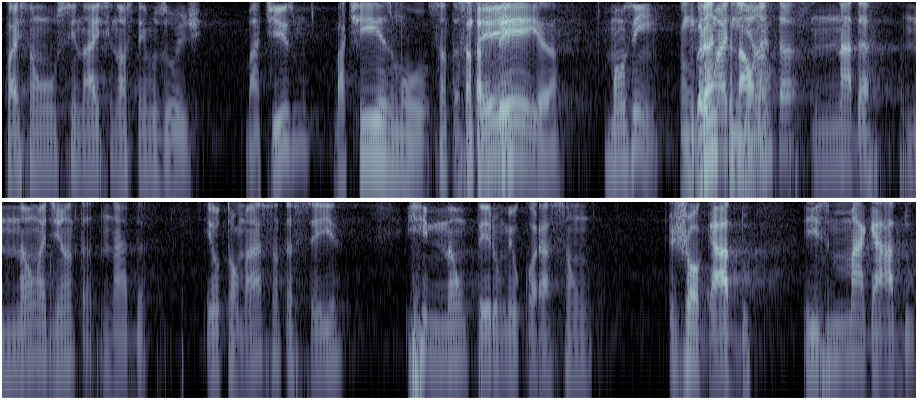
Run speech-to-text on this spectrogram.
Quais são os sinais que nós temos hoje? Batismo, batismo, Santa, Santa ceia. ceia. Irmãozinho, um grande sinal, né? Não adianta nada, não adianta nada. Eu tomar a Santa Ceia e não ter o meu coração jogado, esmagado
